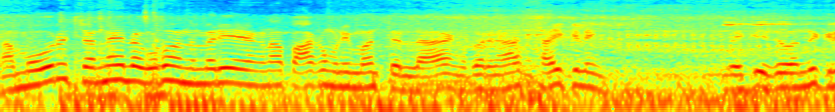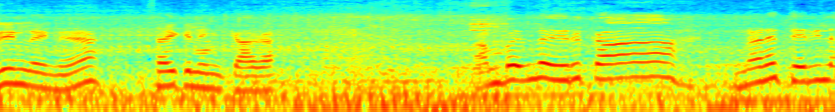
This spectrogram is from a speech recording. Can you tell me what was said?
நம்ம ஊர் சென்னையில் கூட இந்த மாதிரி எங்கன்னா பார்க்க முடியுமான்னு தெரில இங்கே பாருங்கள் சைக்கிளிங் இது வந்து க்ரீன் லைனு சைக்கிளிங்க்காக நம்ம இதில் இருக்கா? என்னன்னே தெரியல.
